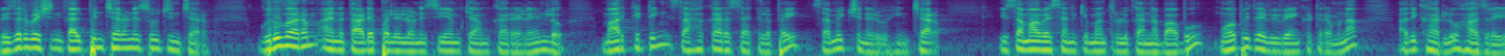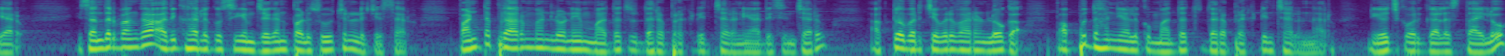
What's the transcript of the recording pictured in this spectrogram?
రిజర్వేషన్ కల్పించాలని సూచించారు. గురువారం ఆయన తాడేపల్లిలోని సీఎం క్యాంప్ కార్యాలయంలో మార్కెటింగ్ సహకార శాఖలపై సమీక్ష నిర్వహించారు. ఈ సమావేశానికి మంత్రులు కన్నబాబు మోపిదేవి వెంకటరమణ అధికారులు హాజరయ్యారు. ఈ సందర్భంగా అధికారులకు సీఎం జగన్ పలు సూచనలు చేశారు. పంట ప్రారంభంలోనే మద్దతు ధర ప్రకటించాలని ఆదేశించారు. అక్టోబర్ చివరి వారంలోగా పప్పు ధాన్యాలకు మద్దతు ధర ప్రకటించాలన్నారు. నియోజకవర్గాల స్థాయిలో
